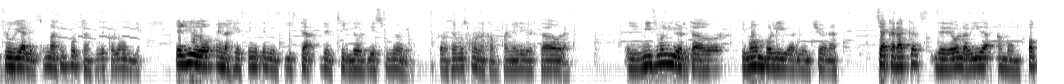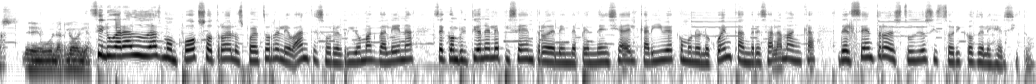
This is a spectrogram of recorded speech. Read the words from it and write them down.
fluviales más importantes de Colombia y ayudó en la gesta independentista del siglo XIX, que conocemos como la campaña libertadora. El mismo libertador Simón Bolívar menciona si a Caracas le debo la vida, a Mompox le debo la gloria. Sin lugar a dudas, Mompox, otro de los puertos relevantes sobre el río Magdalena, se convirtió en el epicentro de la independencia del Caribe, como nos lo cuenta Andrés Salamanca, del Centro de Estudios Históricos del Ejército.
